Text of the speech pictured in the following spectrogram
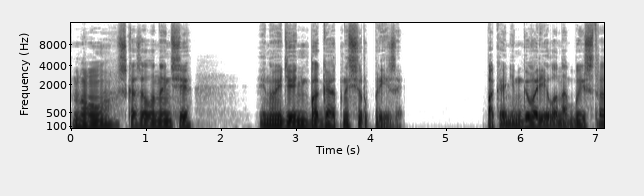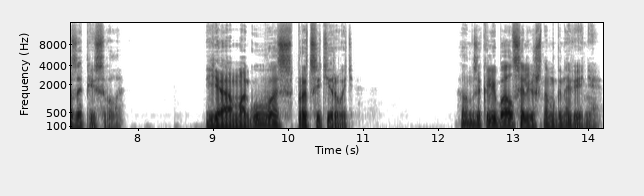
«Ну», — сказала Нэнси, — «иной день богат на сюрпризы». Пока Ним говорил, она быстро записывала. «Я могу вас процитировать?» Он заколебался лишь на мгновение.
